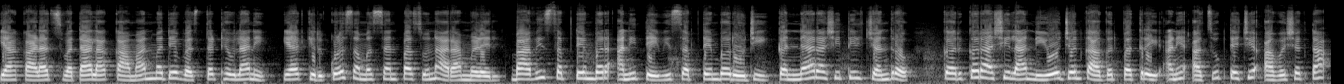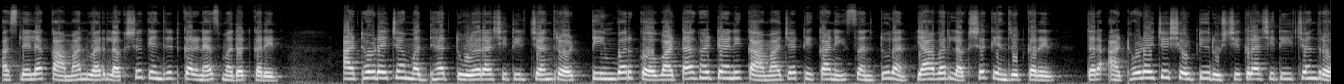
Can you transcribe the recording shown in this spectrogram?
या काळात स्वतःला कामांमध्ये व्यस्त ठेवल्याने या किरकोळ समस्यांपासून आराम मिळेल. बावीस सप्टेंबर आणि तेवीस सप्टेंबर रोजी कन्या राशीतील चंद्र कर्क राशीला नियोजन कागदपत्रे आणि अचूकतेची आवश्यकता असलेल्या कामांवर लक्ष केंद्रित करण्यास मदत करेल. आठवड्याच्या मध्यात तुळ राशीतील चंद्र टीमवर्क वाटाघाटी आणि कामाच्या ठिकाणी संतुलन यावर लक्ष केंद्रित करेल. तर आठवड्याच्या शेवटी वृश्चिक राशीतील चंद्र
